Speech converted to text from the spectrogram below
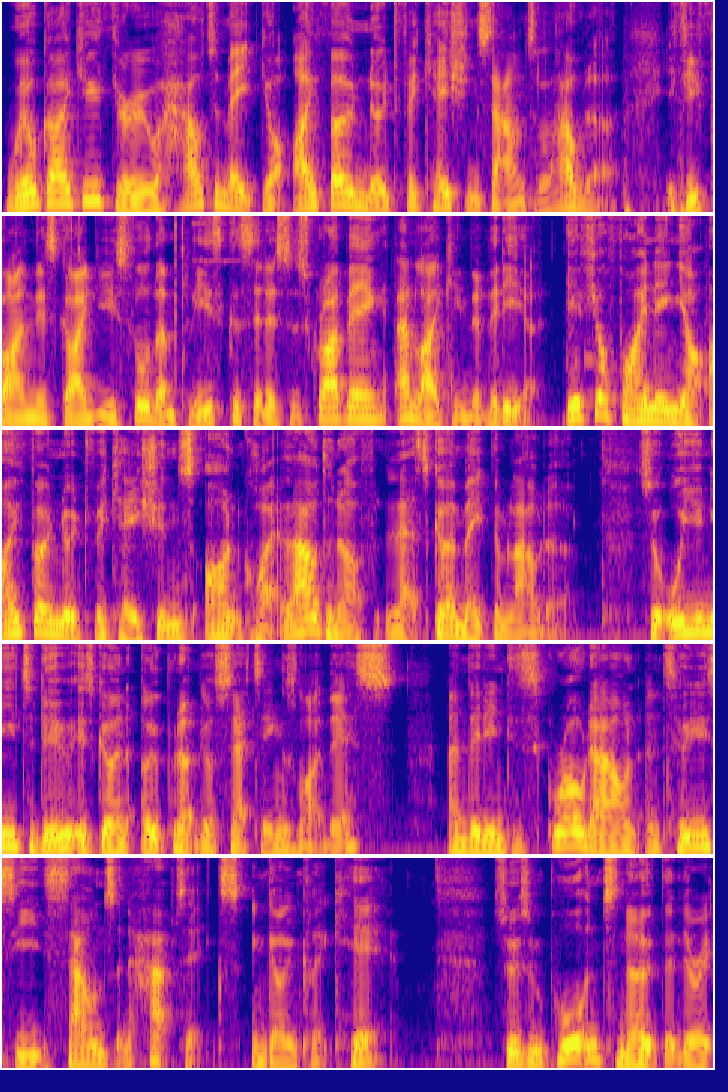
We'll guide you through how to make your iPhone notification sounds louder. If you find this guide useful, then please consider subscribing and liking the video. If you're finding your iPhone notifications aren't quite loud enough, let's go and make them louder. So all you need to do is go and open up your settings like this, and then you need to scroll down until you see sounds and haptics and go and click here. So it's important to note that there are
